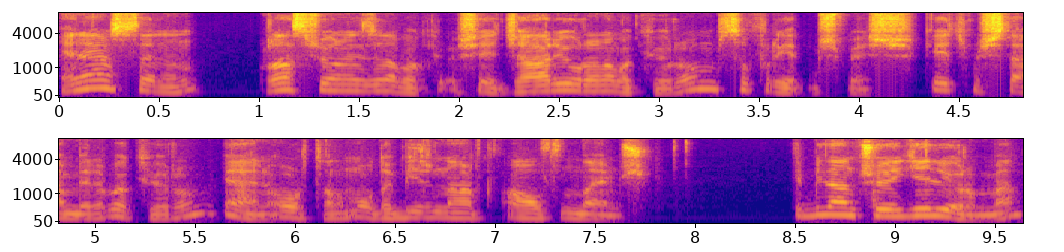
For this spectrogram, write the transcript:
Enersa'nın rasyonalizine bakıyorum. Şey cari orana bakıyorum. 0.75. Geçmişten beri bakıyorum. Yani ortalama o da 1'in altındaymış. E, bilançoya geliyorum ben.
